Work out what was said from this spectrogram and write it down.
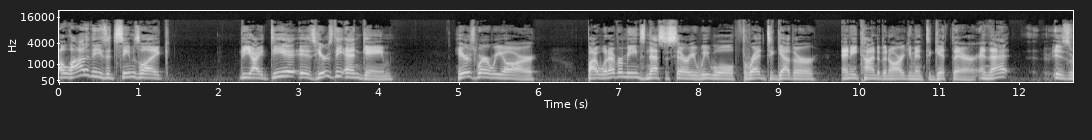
a lot of these, it seems like the idea is here's the end game. here's where we are. By whatever means necessary, we will thread together any kind of an argument to get there. And that is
